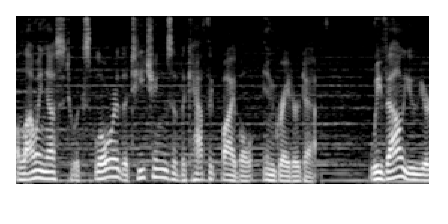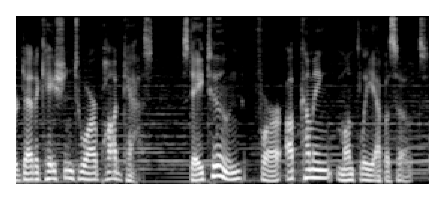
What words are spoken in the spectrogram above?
allowing us to explore the teachings of the Catholic Bible in greater depth. We value your dedication to our podcast. Stay tuned for our upcoming monthly episodes.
